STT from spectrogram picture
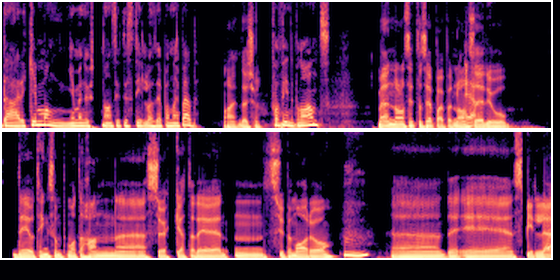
det er ikke mange minuttene han sitter stille og ser på en iPad. Nei, det er ikke. For han finner på noe annet. Men når han sitter og ser på iPaden, da, så er det jo det er jo ting som på en måte han uh, søker etter. Det er enten Super Mario, Mm. Eh, det er spille,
